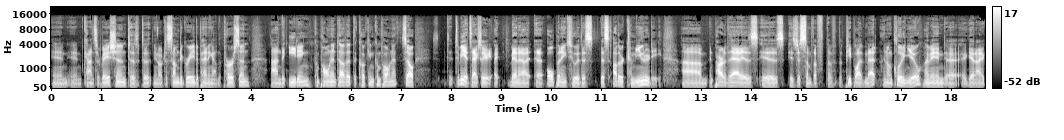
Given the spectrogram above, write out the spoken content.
in, in conservation to, to, you know, to some degree, depending on the person, on the eating component of it, the cooking component. So to, me, it's actually uh, been a, a, opening to this, this other community. Um, and part of that is, is, is just some of the, the, the people I've met, you know, including you. I mean, uh, again, I,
